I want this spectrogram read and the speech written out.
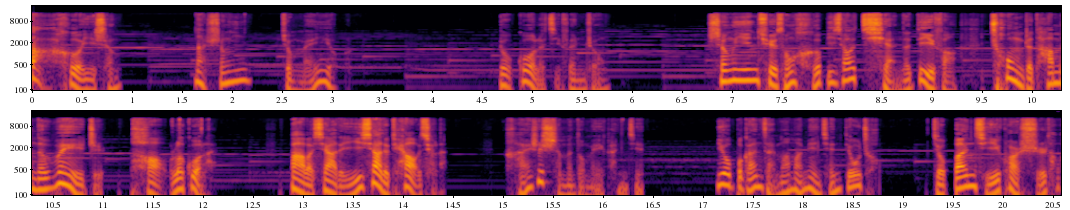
大喝一声，那声音就没有了。又过了几分钟，声音却从河比较浅的地方冲着他们的位置跑了过来。爸爸吓得一下就跳起来，还是什么都没看见，又不敢在妈妈面前丢丑，就搬起一块石头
